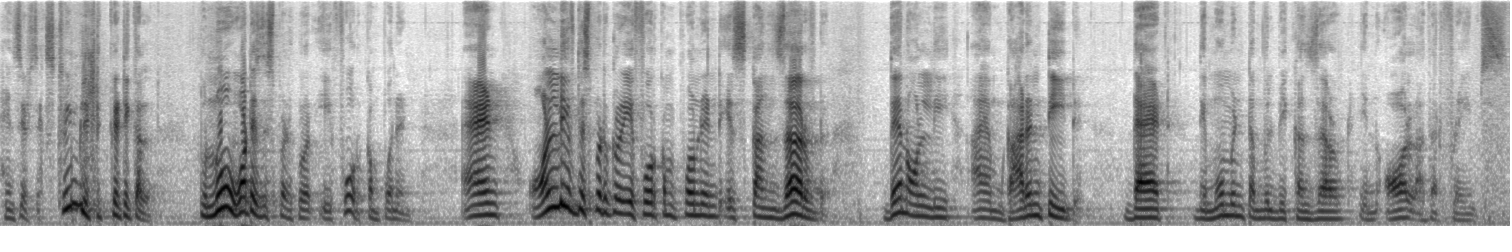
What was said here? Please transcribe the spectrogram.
Hence, it is extremely critical to know what is this particular A 4 component and only if this particular A 4 component is conserved, then only I am guaranteed that the momentum will be conserved in all other frames.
